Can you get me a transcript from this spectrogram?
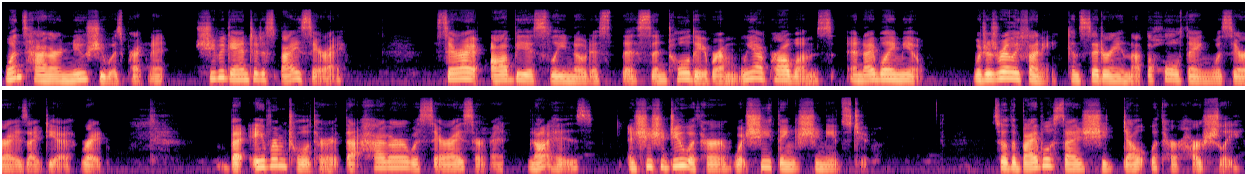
Once Hagar knew she was pregnant, she began to despise Sarai. Sarai obviously noticed this and told Abram, We have problems, and I blame you, which is really funny considering that the whole thing was Sarai's idea, right? But Abram told her that Hagar was Sarai's servant, not his, and she should do with her what she thinks she needs to. So the Bible says she dealt with her harshly,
